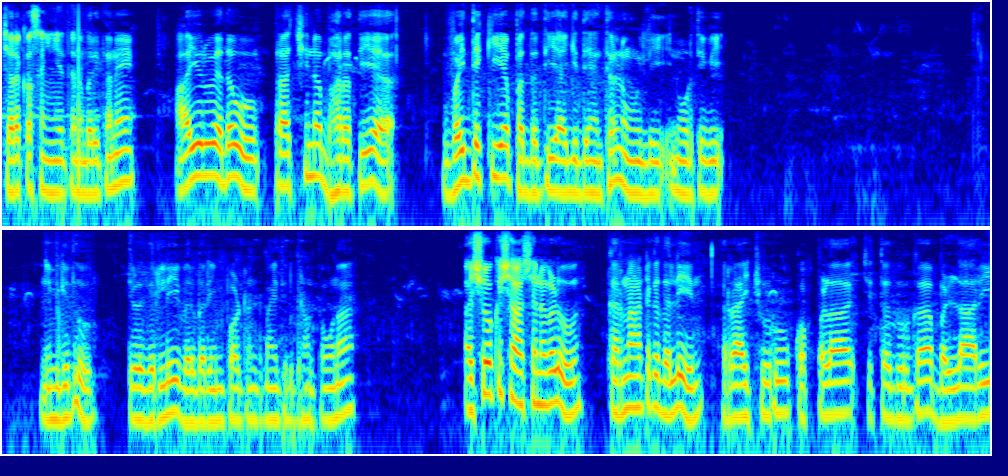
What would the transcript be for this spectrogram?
ಚರಕ ಸಂಹಿತೆಯನ್ನು ಬರೀತಾನೆ. ಆಯುರ್ವೇದವು ಪ್ರಾಚೀನ ಭಾರತೀಯ ವೈದ್ಯಕೀಯ ಪದ್ಧತಿಯಾಗಿದೆ ಅಂತೇಳಿ ನಾವು ಇಲ್ಲಿ ನೋಡ್ತೀವಿ. ನಿಮಗಿದು ತಿಳಿದಿರಲಿ ವೆರಿ ವೆರಿ ಇಂಪಾರ್ಟೆಂಟ್ ಮಾಹಿತಿ ಬಿಟ್ಕೊಂಡು ತಗೋಣ. ಅಶೋಕ ಶಾಸನಗಳು ಕರ್ನಾಟಕದಲ್ಲಿ ರಾಯಚೂರು, ಕೊಪ್ಪಳ, ಚಿತ್ರದುರ್ಗ, ಬಳ್ಳಾರಿ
